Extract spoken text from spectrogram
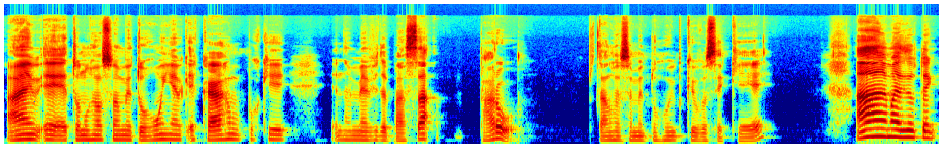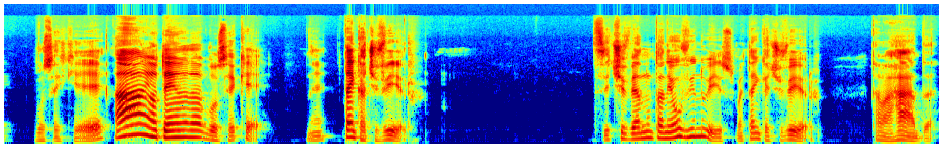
Ai, é, tô num relacionamento ruim, é, é karma porque na minha vida passada. Parou. Você tá num relacionamento ruim porque você quer. Ah, mas eu tenho. Você quer. Ah, eu tenho. Você quer. Né? Tá em cativeiro? Se tiver, não tá nem ouvindo isso, mas tá em cativeiro? Tá amarrada?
